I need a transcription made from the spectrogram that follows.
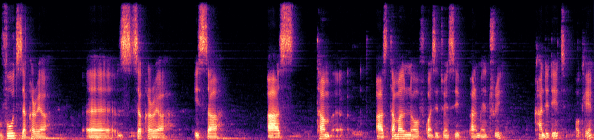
Vote Zachariah uh, Zachariah Issa as Tam uh, as Tamale North constituency parliamentary candidate okay?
